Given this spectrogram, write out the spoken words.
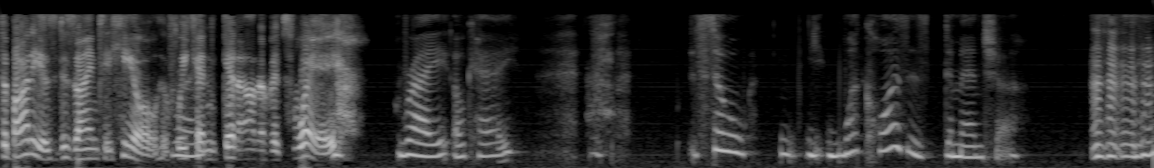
the body is designed to heal if we can get out of its way. Right. Okay. So, what causes dementia? hmm hmm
